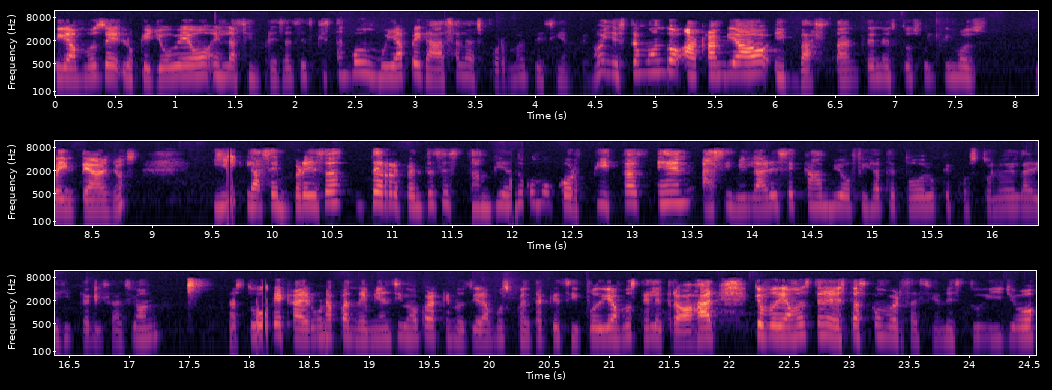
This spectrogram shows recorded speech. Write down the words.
digamos, de lo que yo veo en las empresas es que están como muy apegadas a las formas de siempre, ¿no? Y este mundo ha cambiado y bastante en estos últimos 20 años y las empresas de repente se están viendo como cortitas en asimilar ese cambio. Fíjate todo lo que costó lo de la digitalización. Nos tuvo que caer una pandemia encima para que nos diéramos cuenta que sí podíamos teletrabajar, que podíamos tener estas conversaciones tú y yo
